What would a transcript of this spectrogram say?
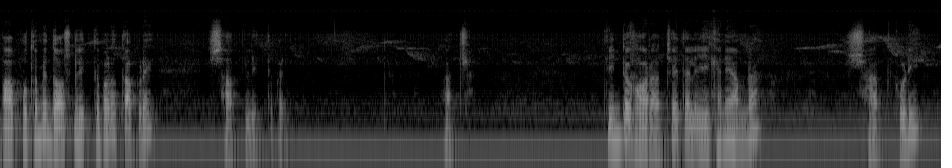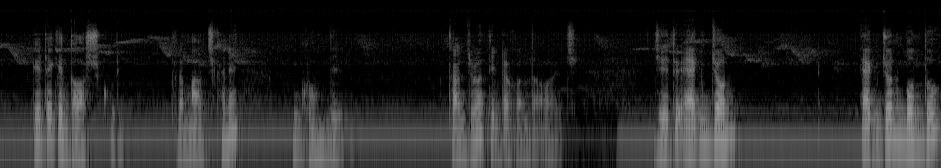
বা প্রথমে দশ লিখতে পারো, তারপরে সাত লিখতে পারি। আচ্ছা তিনটা ঘর আছে, তাহলে এখানে আমরা সাত করি, এটাকে দশ করি। তাহলে মাঝখানে দিয়ে। তার জন্য তিনটা ঘর দেওয়া হয়েছে। যেহেতু একজন একজন বন্ধু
